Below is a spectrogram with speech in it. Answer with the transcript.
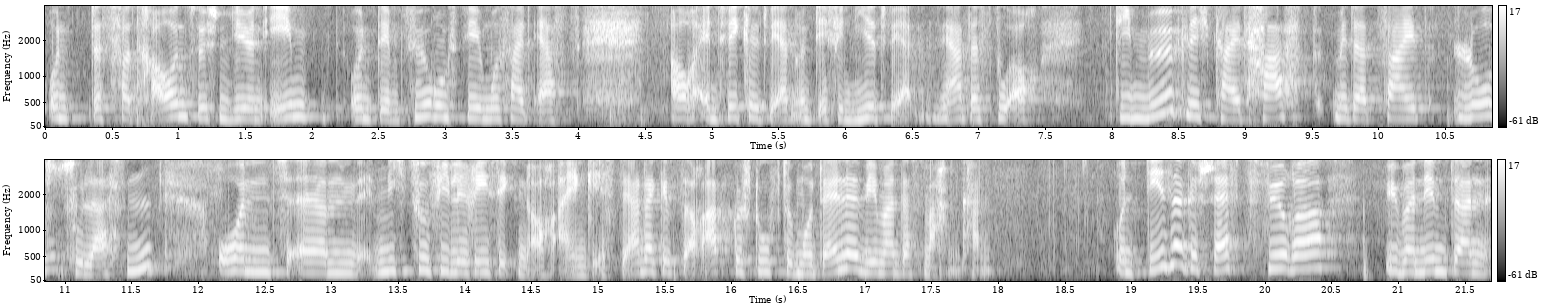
und das Vertrauen zwischen dir und ihm und dem Führungsstil muss halt erst auch entwickelt werden und definiert werden, ja, dass du auch die Möglichkeit hast, mit der Zeit loszulassen und ähm, nicht zu viele Risiken auch eingehst. Ja, da gibt es auch abgestufte Modelle, wie man das machen kann. Und dieser Geschäftsführer übernimmt dann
